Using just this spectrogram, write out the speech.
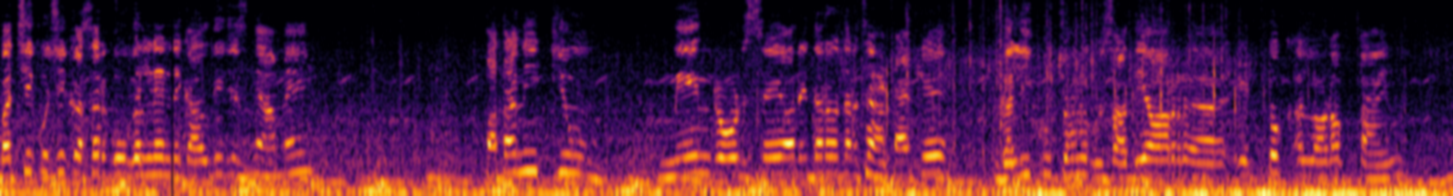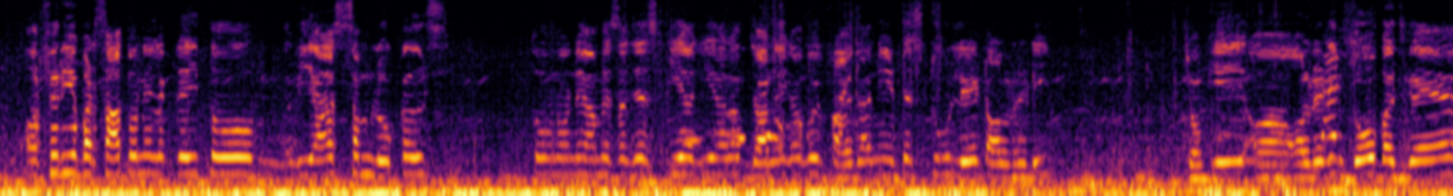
बची कुछ ही कसर गूगल ने निकाल दी, जिसने हमें पता नहीं क्यों मेन रोड से और इधर उधर से हटा के गली कूचों में घुसा दिया और it took a lot of time और फिर ये बरसात होने लग गई तो वी आज सम लोकल्स तो उन्होंने हमें सजेस्ट किया कि यार अब जाने का कोई फ़ायदा नहीं it is too late already क्योंकि ऑलरेडी दो बज गए हैं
